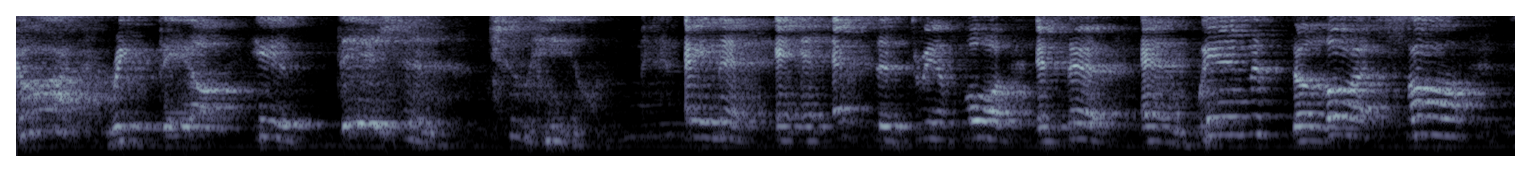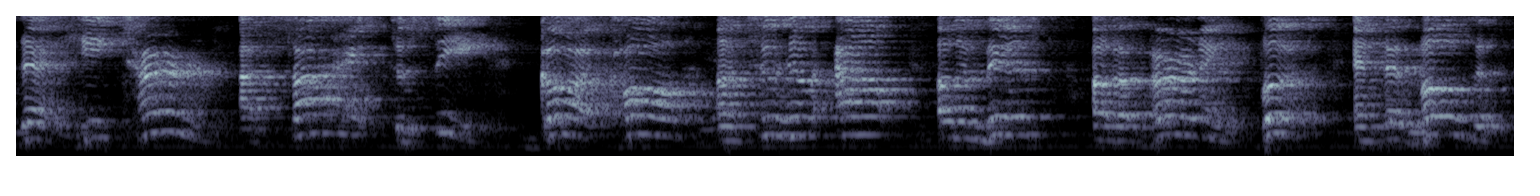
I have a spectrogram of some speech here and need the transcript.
God revealed his vision to him. Amen. In, in Exodus 3 and 4, it says, And when the Lord saw that he turned aside to see, God called unto him out of the midst of the burning bush and said, Moses,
